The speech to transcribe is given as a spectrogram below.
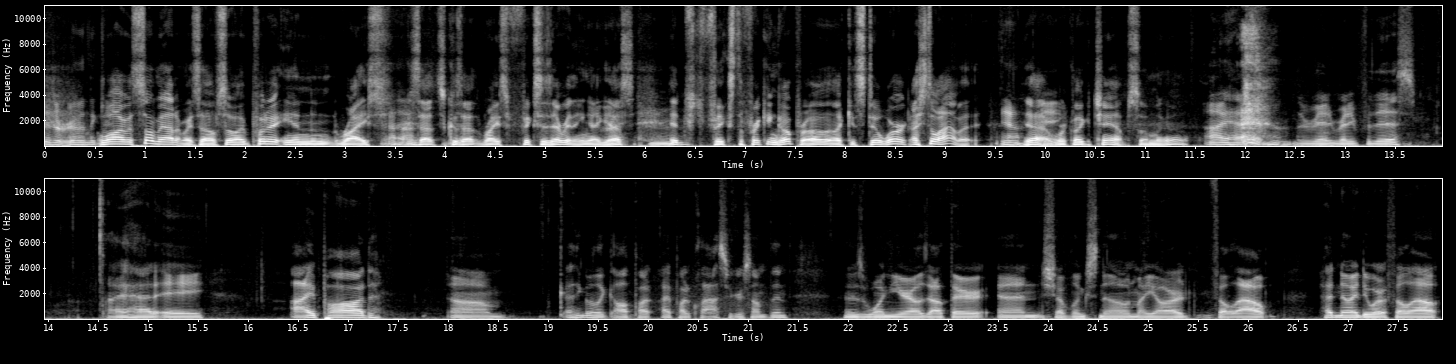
Did it ruin the? Well, I was so mad at myself, so I put it in rice. Uh-huh. 'cause That's because that rice fixes everything, I guess. Mhm. It fixed the freaking GoPro, like it still worked. I still have it. yeah. Yeah, Hey. it worked like a champ. So I'm like, oh. I had they're ready, ready for this. I had a iPod, um, I think it was like iPod, iPod Classic or something, There was one year I was out there and shoveling snow in my yard, fell out, had no idea where it fell out,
